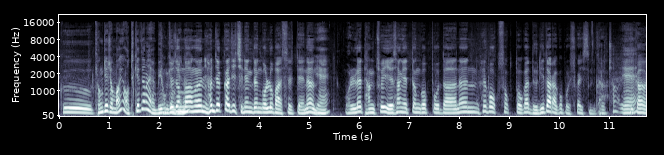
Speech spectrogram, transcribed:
그 경제 전망이 어떻게 되나요? 미국 경제 경제는? 전망은 현재까지 진행된 걸로 봤을 때는 예. 원래 당초에 예상했던 것보다는 회복 속도가 느리다라고 볼 수가 있습니다. 그렇죠. 예. 그러니까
